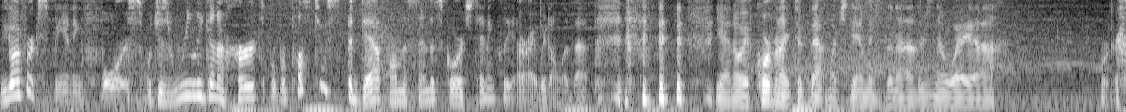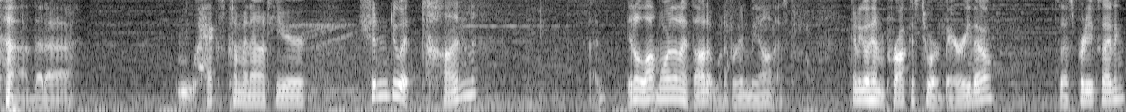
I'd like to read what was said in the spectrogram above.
He's going for Expanding Force, which is really going to hurt, but we're plus 2 Spadef on the Centiskorch, technically. Alright, we don't let that. yeah, no, if Corviknight took that much damage, then uh, there's no way uh, that uh, Ooh, Hex coming out here. Shouldn't do a ton. I did a lot more than I thought it would, if we're going to be honest. Going to go ahead and proc us to our Berry, though. So that's pretty exciting.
